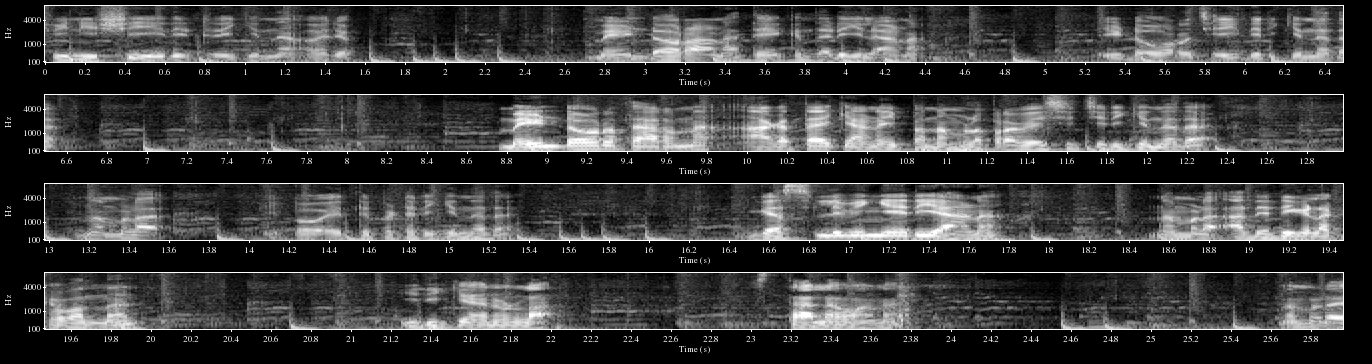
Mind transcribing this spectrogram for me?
ഫിനിഷ് ചെയ്തിട്ടിരിക്കുന്ന ഒരു മെയിൻ ഡോറാണ് തേക്കുംതടിയിലാണ് ഈ ഡോറ് ചെയ്തിരിക്കുന്നത്. മെയിൻ ഡോറ് തുറന്ന് അകത്തേക്കാണ് ഇപ്പം നമ്മൾ പ്രവേശിച്ചിരിക്കുന്നത്. നമ്മൾ ഇപ്പോൾ എത്തിപ്പെട്ടിരിക്കുന്നത്. ഗസ്റ്റ് ലിവിങ് ഏരിയ ആണ്. നമ്മൾ അതിഥികളൊക്കെ വന്നാൽ ഇരിക്കാനുള്ള സ്ഥലമാണ് നമ്മുടെ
